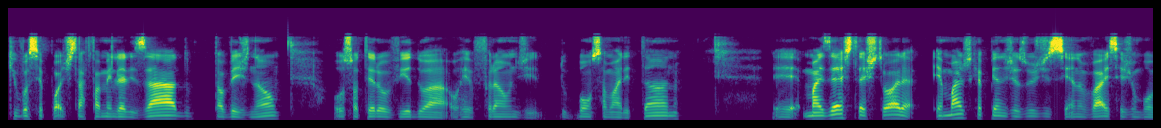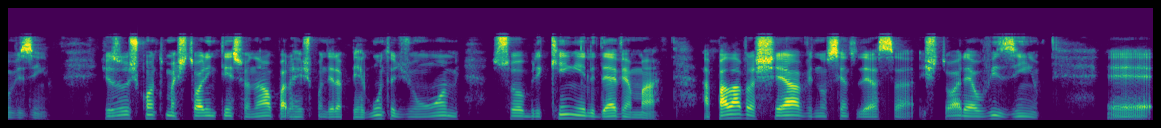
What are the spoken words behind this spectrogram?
que você pode estar familiarizado, talvez não, ou só ter ouvido a, o refrão de, do bom samaritano. É, mas esta história é mais do que apenas Jesus dizendo vai, seja um bom vizinho. Jesus conta uma história intencional para responder à pergunta de um homem sobre quem ele deve amar. A palavra-chave no centro dessa história é o vizinho. É,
